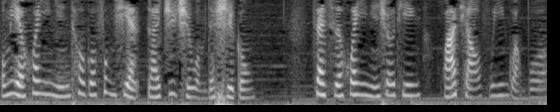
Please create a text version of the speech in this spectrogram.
我们也欢迎您透过奉献来支持我们的施工。再次欢迎您收听华侨福音广播。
